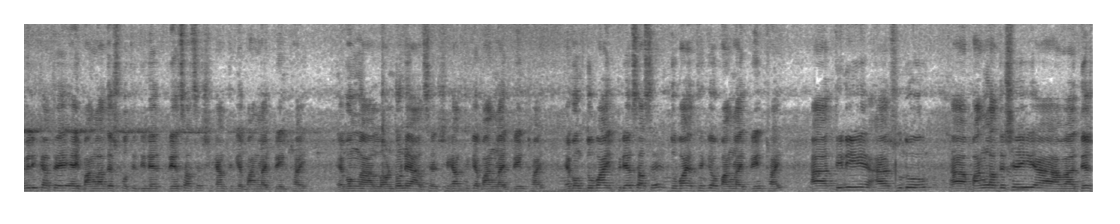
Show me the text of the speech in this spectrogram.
আমেরিকাতে এই বাংলাদেশ প্রতিদিনের প্রেস আছে, সেখান থেকে বাংলায় প্রিন্ট হয় এবং লন্ডনে আছে, সেখান থেকে বাংলায় প্রিন্ট হয় এবং দুবাই প্রেস আছে, দুবাই থেকেও বাংলায় প্রিন্ট হয়। তিনি শুধু বাংলাদেশেই দেশ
